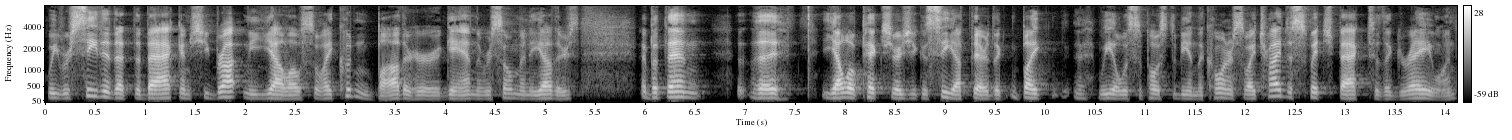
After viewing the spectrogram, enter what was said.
we were seated at the back, and she brought me yellow, so I couldn't bother her again. There were so many others. But then the yellow picture, as you can see up there, the bike wheel was supposed to be in the corner, so I tried to switch back to the gray one.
